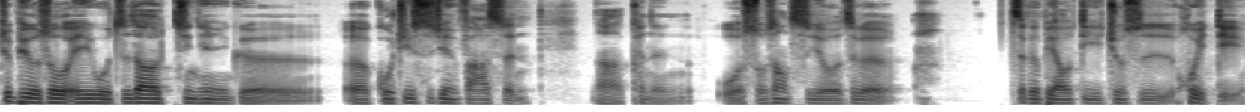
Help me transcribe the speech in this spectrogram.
就比如说，诶，我知道今天一个呃国际事件发生，那可能我手上持有这个 这个标的就是会跌，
